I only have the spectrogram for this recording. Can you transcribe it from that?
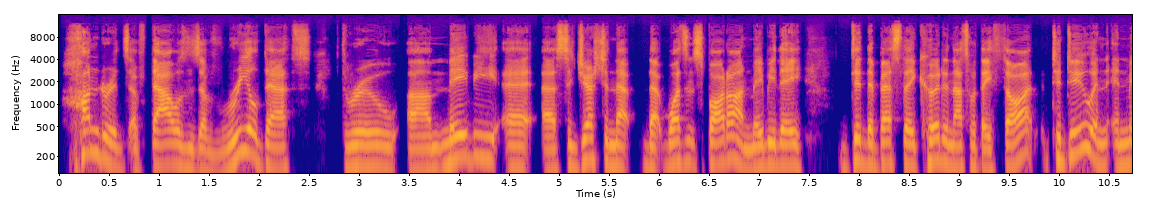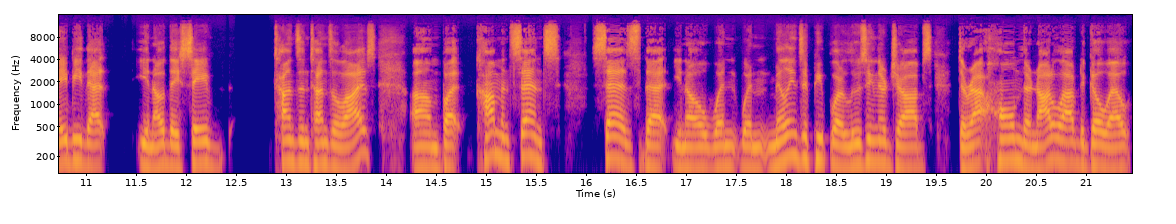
hundreds of thousands of real deaths through um, maybe a, a suggestion that that wasn't spot on. Maybe they did the best they could and that's what they thought to do and and maybe that you know they saved tons and tons of lives um, but common sense says that you know when when millions of people are losing their jobs they're at home they're not allowed to go out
